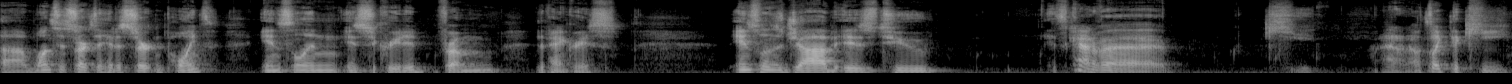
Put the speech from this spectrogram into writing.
Uh, once it starts to hit a certain point, insulin is secreted from the pancreas. Insulin's job is to, it's kind of a key. I don't know. It's like the key.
